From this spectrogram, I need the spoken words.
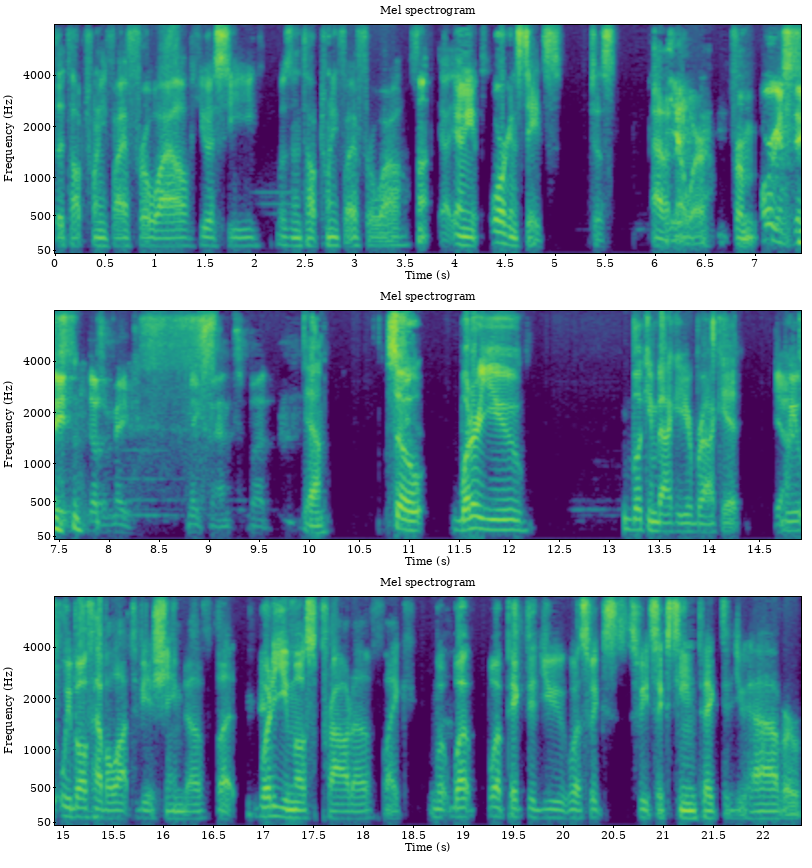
the top 25 for a while. USC was in the top 25 for a while. Not, I mean, Oregon State's just out of Yeah. nowhere from. Oregon State doesn't make make sense, but yeah. So, what are you looking back at your bracket? Yeah. We we both have a lot to be ashamed of, but what are you most proud of? Like, what what what pick did you? What Sweet Sweet 16 pick did you have, or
